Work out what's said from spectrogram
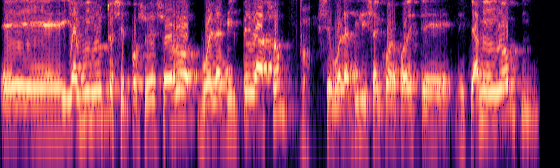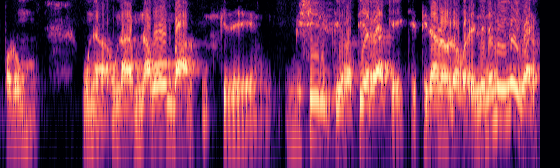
eh, y al minuto ese pozo de zorro vuela a mil pedazos, se volatiliza el cuerpo de este, de este amigo por un, una, una, bomba que, un misil tierra-tierra que, tiraron el enemigo y bueno.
